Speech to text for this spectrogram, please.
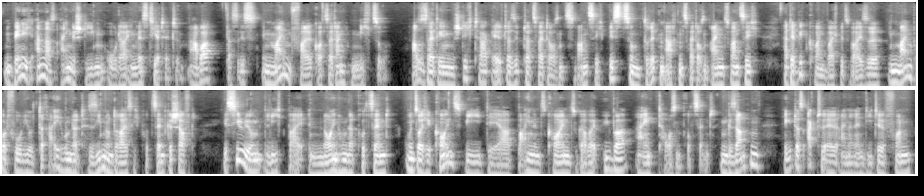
wenn ich anders eingestiegen oder investiert hätte. Aber das ist in meinem Fall Gott sei Dank nicht so. Also seit dem Stichtag 11.07.2020 bis zum 3.08.2021 hat der Bitcoin beispielsweise in meinem Portfolio 337 Prozent geschafft. Ethereum liegt bei 900 Prozent und solche Coins wie der Binance Coin sogar bei über 1000 Prozent. Im Gesamten ergibt das aktuell eine Rendite von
